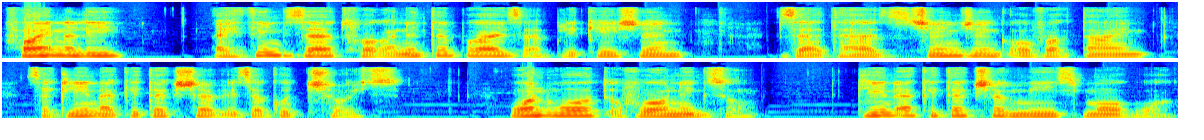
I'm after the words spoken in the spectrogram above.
Finally, I think that for an enterprise application that has changing over time, the clean architecture is a good choice. One word of warning though, clean architecture means more work,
